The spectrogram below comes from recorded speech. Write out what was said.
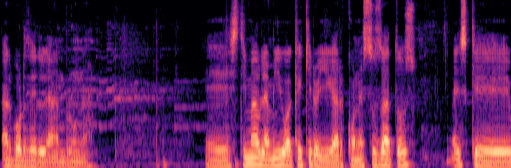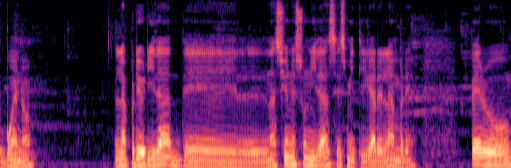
al borde de la hambruna. Eh, estimable amigo, ¿a qué quiero llegar con estos datos? Es que, bueno, la prioridad de Naciones Unidas es mitigar el hambre, pero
